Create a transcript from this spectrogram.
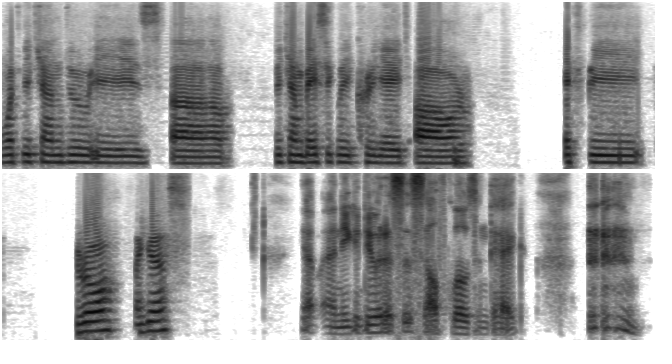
what we can do is uh, we can basically create our FP hero, I guess. Yep, and you can do it as a self-closing tag.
